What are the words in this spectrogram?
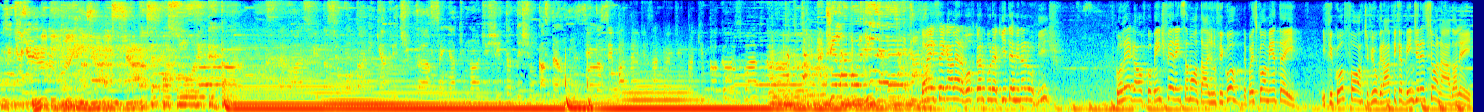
Até posso morrer tentando. Galera. Vou ficando por aqui, terminando o vídeo. Ficou legal, ficou bem diferente essa montagem, não ficou? Depois comenta aí. E ficou forte, viu? O gráfico fica bem direcionado, olha aí.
